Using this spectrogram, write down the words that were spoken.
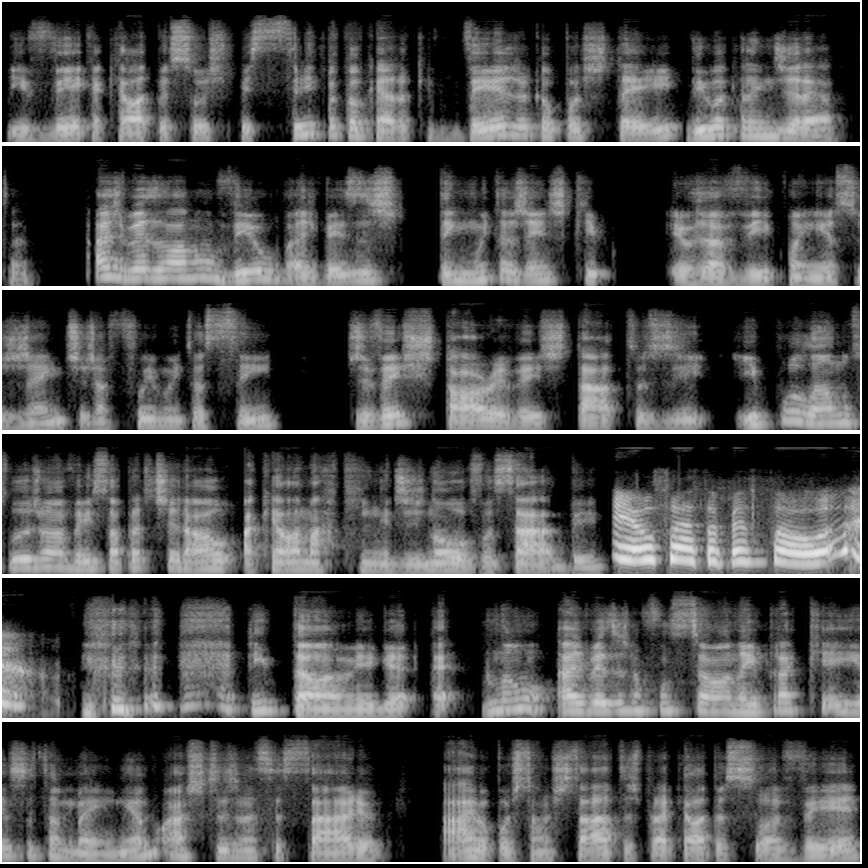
e ver que aquela pessoa específica que eu quero que veja o que eu postei viu aquela indireta. Às vezes ela não viu, às vezes tem muita gente que eu já vi, conheço gente, já fui muito assim, de ver story, ver status e ir pulando tudo de uma vez só pra tirar aquela marquinha de novo, sabe? Eu sou essa pessoa. Então, amiga, é, não, às vezes não funciona. E pra que isso também? Eu não acho que seja necessário. Ah, vou postar um status pra aquela pessoa ver,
